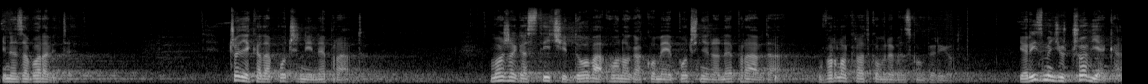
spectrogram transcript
I ne zaboravite, čovjek kada počini nepravdu, može ga stići dova onoga kome je počinjena nepravda u vrlo kratkom vremenskom periodu. Jer između čovjeka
